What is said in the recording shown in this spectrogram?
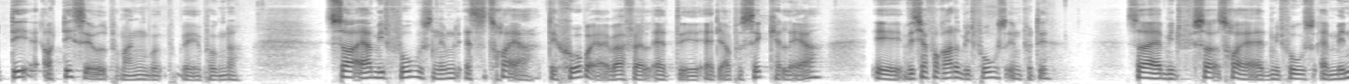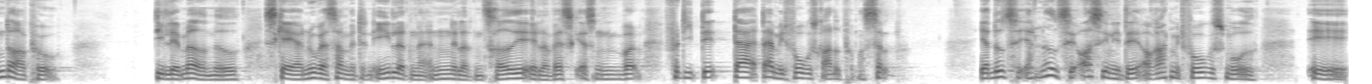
Og det, og det ser ud på mange øh, punkter. Så er mit fokus nemlig, altså så tror jeg, det håber jeg i hvert fald, at, øh, at jeg på sigt kan lære. Øh, hvis jeg får rettet mit fokus ind på det, så, er mit, så tror jeg, at mit fokus er mindre på dilemmaet med, skal jeg nu være sammen med den ene eller den anden, eller den tredje, eller hvad skal altså, hvor, fordi det, der, der er mit fokus rettet på mig selv. Jeg er nødt til, jeg er nødt til også ind i det, og rette mit fokus mod, øh,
